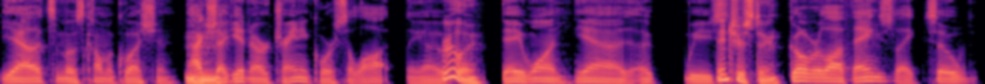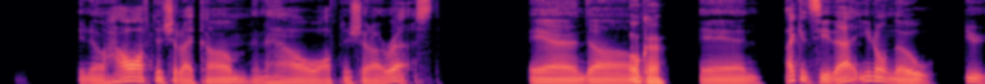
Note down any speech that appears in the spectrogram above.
Yeah, that's the most common question. Mhm. Actually, I get in our training course a lot. You know, Really Day one, yeah, uh, we interesting. go over a lot of things like so. You know, how often should I come and how often should I rest? And um, Okay. and I can see that you don't know You're,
